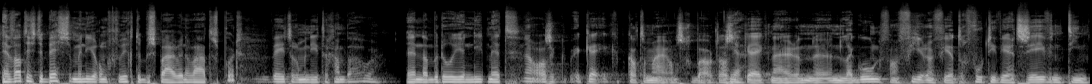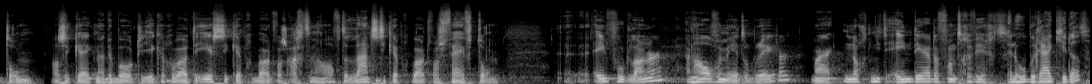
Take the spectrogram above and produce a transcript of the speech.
En wat is de beste manier om gewicht te besparen in de watersport? Een betere manier te gaan bouwen. En dan bedoel je niet met... Nou, als ik, ik, ik heb katamarans gebouwd. Als Ja. ik kijk naar een, eh, een lagoon van 44 voet, die weegt 17 ton. Als ik kijk naar de boten die ik heb gebouwd, de eerste die ik heb gebouwd was 8,5. De laatste die ik heb gebouwd was 5 ton. Eén voet langer, een halve meter breder, maar nog niet een derde van het gewicht. En hoe bereik je dat?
